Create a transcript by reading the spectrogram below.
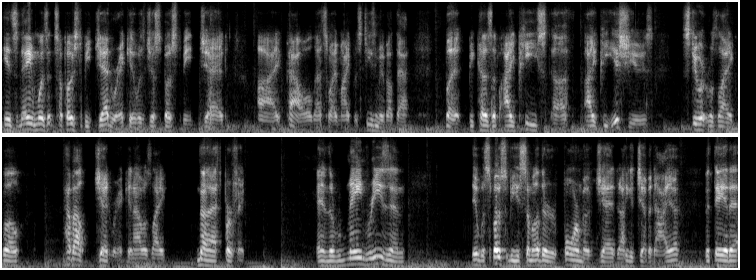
his name wasn't supposed to be jedrick it was just supposed to be jed i powell that's why mike was teasing me about that but because of IP stuff, IP issues, Stewart was like, "Well, how about Jedrick?" And I was like, "No, that's perfect." And the main reason it was supposed to be some other form of Jed, I think it's Jebediah, but they had uh,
